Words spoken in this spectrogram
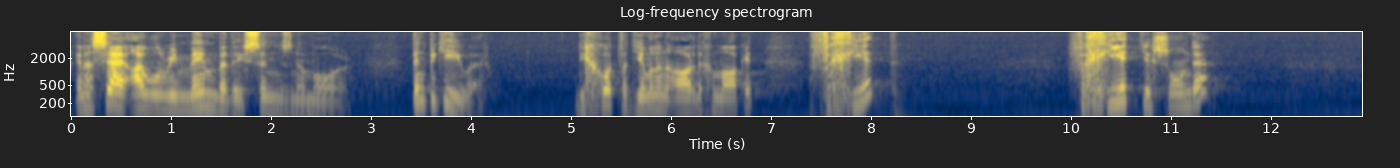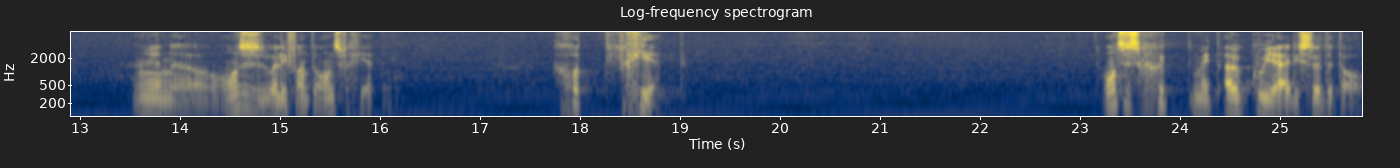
En dan sê hy I will remember their sins no more. Dink bietjie hieroor. Die God wat hemel en aarde gemaak het, vergeet vergeet jou sonde I mean, uh, ons is olifante, ons vergeet nie. God vergeet. Ons is goed met ou koeie uit die sloot te haal.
